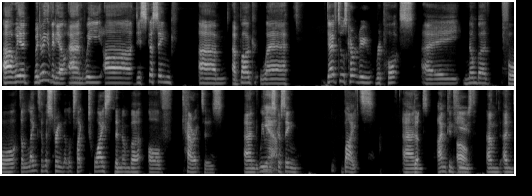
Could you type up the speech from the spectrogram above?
Uh, we are we're doing a video and we are discussing um, a bug where DevTools currently reports a number for the length of a string that looks like twice the number of characters, and we were Yeah. discussing bytes, and I'm confused. Um, and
